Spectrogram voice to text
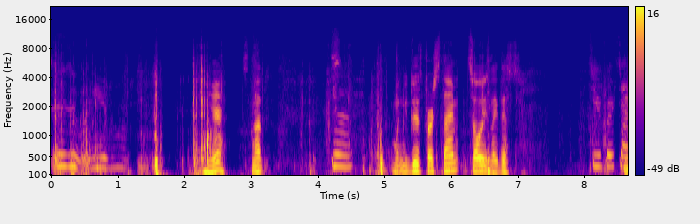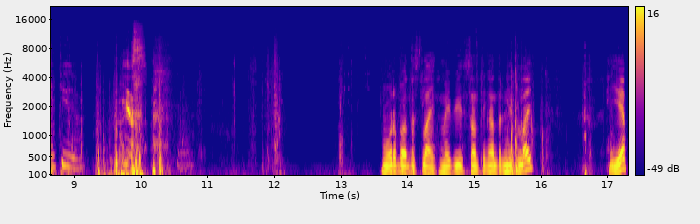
This is weird. Yeah, it's not. Yeah, When you do it first time, it's always like this. it's your first time too. Yes. What about this light? Maybe something underneath the light? Yep.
